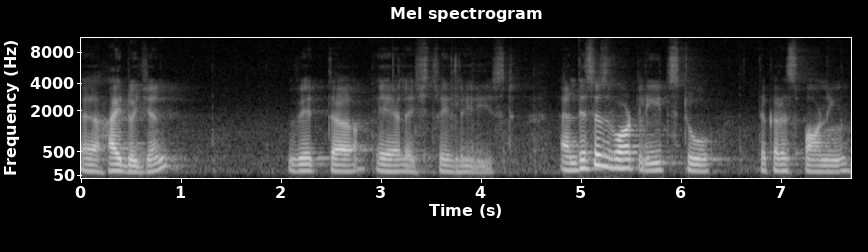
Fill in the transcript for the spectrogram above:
uh, hydrogen with uh, ALH3 released and this is what leads to the corresponding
